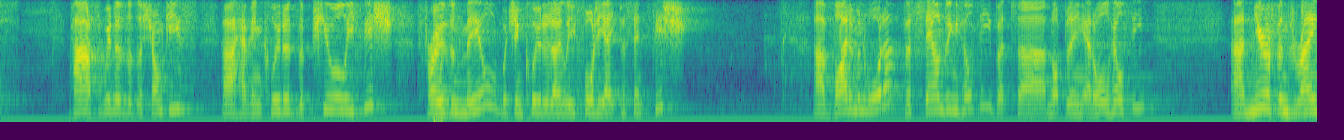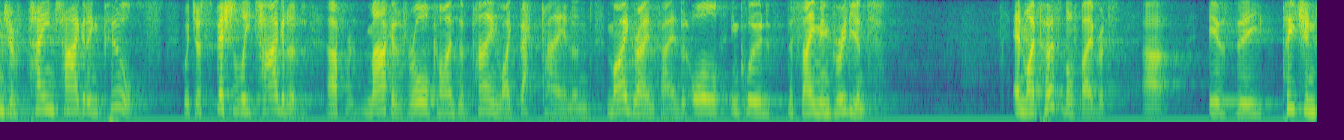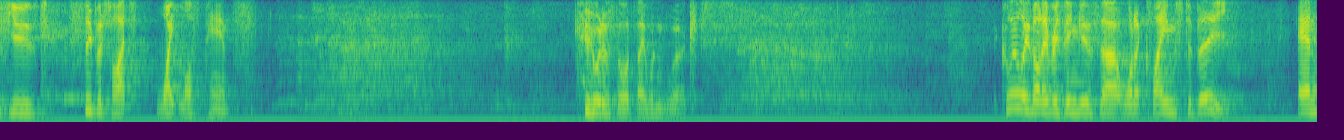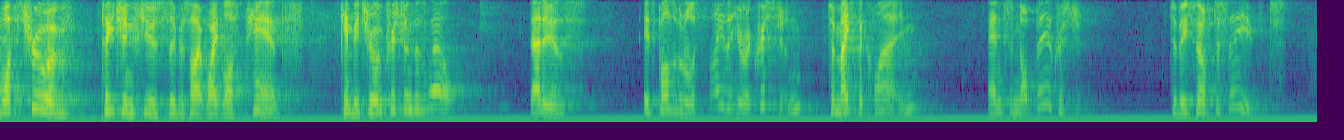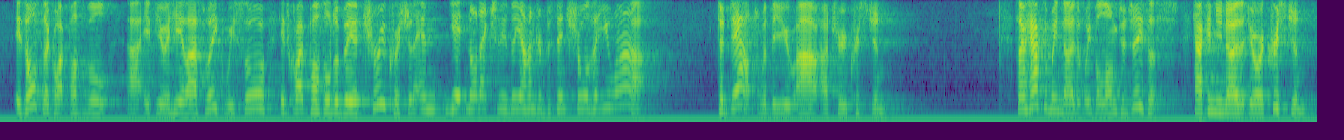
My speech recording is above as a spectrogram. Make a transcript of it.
Past winners of the Shonkies uh, have included the Purely Fish frozen meal, which included only 48% fish. Uh, vitamin water for sounding healthy but uh, not being at all healthy. Uh, range of pain targeting pills, which are specially targeted, uh, for, marketed for all kinds of pain like back pain and migraine pain, but all include the same ingredient. And my personal favourite uh, is the peach infused super tight weight loss pants. Who would have thought they wouldn't work? Clearly, not everything is uh, what it claims to be. And what's true of peach infused super tight weight loss pants can be true of Christians as well. That is, it's possible to say that you're a Christian, to make the claim, and to not be a Christian, to be self-deceived. It's also quite possible, uh, if you were here last week, we saw it's quite possible to be a true Christian and yet not actually be 100% sure that you are. To doubt whether you are a true Christian. So, how can we know that we belong to Jesus? How can you know that you're a Christian?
